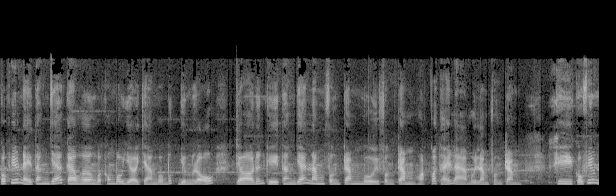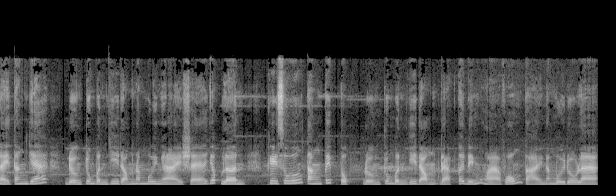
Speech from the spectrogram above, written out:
Cổ phiếu này tăng giá cao hơn và không bao giờ chạm vào mức dừng lỗ cho đến khi tăng giá 5%, 10% hoặc có thể là 15%. Khi cổ phiếu này tăng giá, đường trung bình di động 50 ngày sẽ dốc lên. Khi xu hướng tăng tiếp tục, đường trung bình di động đạt tới điểm hòa vốn tại 50 đô la.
